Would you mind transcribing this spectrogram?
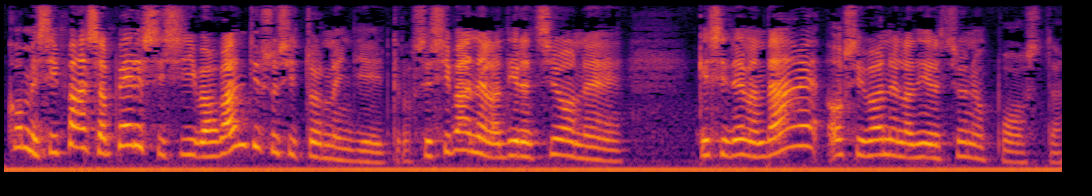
come si fa a sapere se si va avanti o se si torna indietro, se si va nella direzione che si deve andare o si va nella direzione opposta.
